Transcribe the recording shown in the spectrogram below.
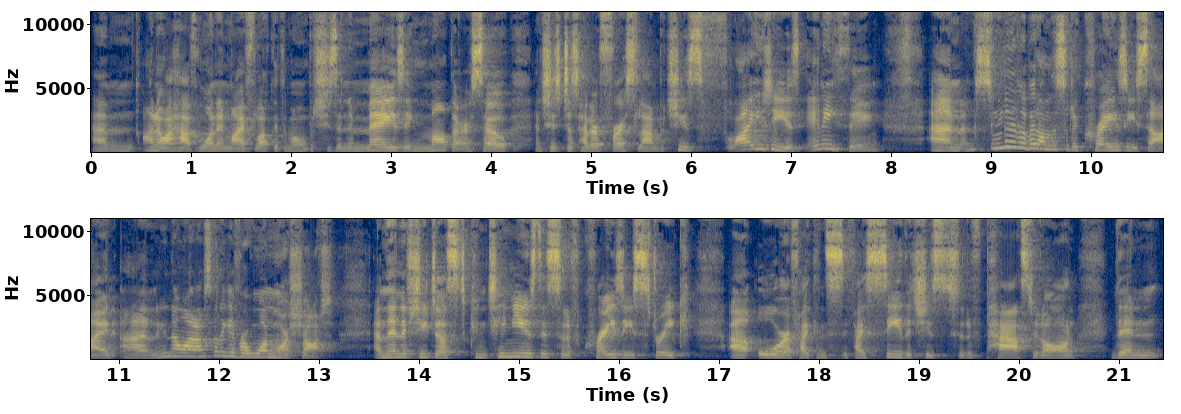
Um, I know I have one in my flock at the moment, but she's an amazing mother. So and she's just had her first lamb, but she's flighty as anything and I'm just a little bit on the sort of crazy side. And you know what? I was going to give her one more shot. And then if she just continues this sort of crazy streak, uh, or if I can, if I see that she's sort of passed it on, then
